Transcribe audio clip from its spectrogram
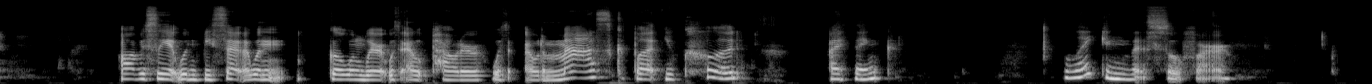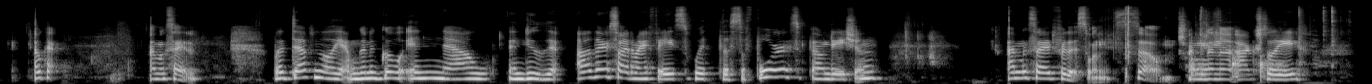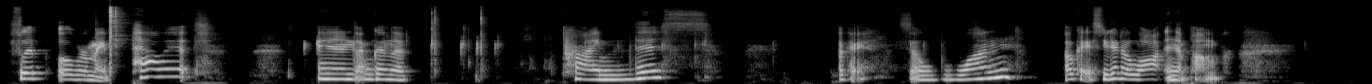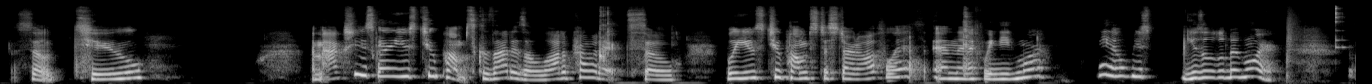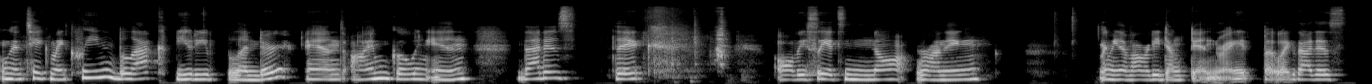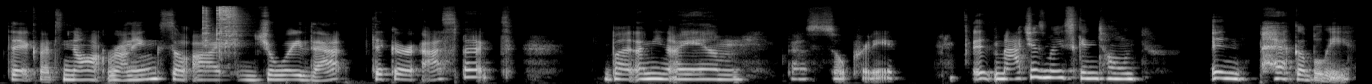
Obviously it wouldn't be set, I wouldn't go and wear it without powder, without a mask, but you could, I think. Liking this so far. Okay, I'm excited. But definitely, I'm to go in now and do the other side of my face with the Sephora foundation. I'm excited for this one. So, I'm to actually flip over my palette. And I'm to prime this. Okay, so one. Okay, so you get a lot in a pump. So two. I'm actually just to use two pumps because that is a lot of product. So we'll use two pumps to start off with. And then if we need more, you know, we just use a little bit more. I'm going to take my clean black beauty blender and I'm going in. That is thick. Obviously it's not running. I mean, I've already dunked in, right? But like that is thick. That's not running. So I enjoy that thicker aspect. But I mean, I am, that's so pretty. It matches my skin tone impeccably.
